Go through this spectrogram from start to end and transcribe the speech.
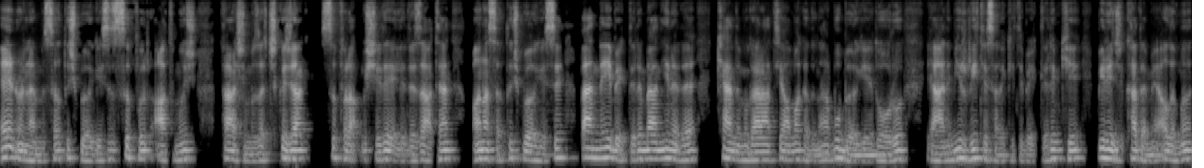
en önemli satış bölgesi 0.60 karşımıza çıkacak. 0.67.50 zaten ana satış bölgesi. Ben neyi beklerim? Ben yine de kendimi garantiye almak adına bu bölgeye doğru yani bir retest hareketi beklerim ki birinci kademe alımı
